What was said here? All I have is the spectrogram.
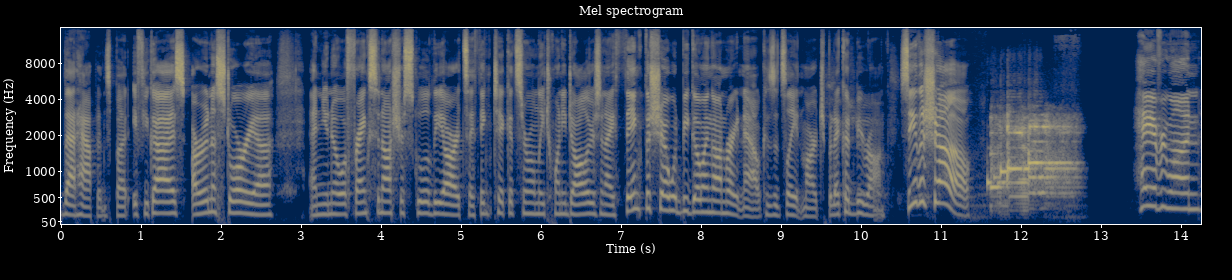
that happens. But if you guys are in Astoria and you know a Frank Sinatra School of the Arts, I think tickets are only twenty dollars, and I think the show would be going on right now because it's late March. But I could be wrong. See the show. Hey everyone,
